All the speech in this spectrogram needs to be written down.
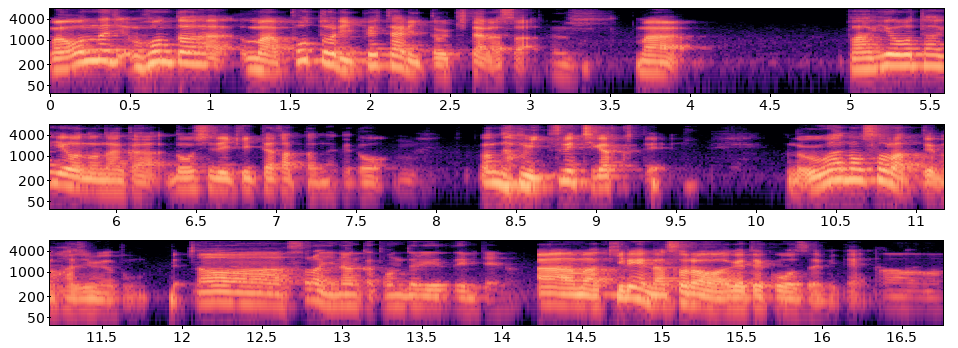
まあ同じ、本当は、まあポトリペタリと来たらさ、うんまあ、パ行他行のなんか動詞で聞きたかったんだけど、うん今度は三つ目違くて、上の空っていうのを始めようと思って。ああ、空になんか飛んでるぜみたいな。ああ、まあ綺麗な空を上げてこうぜみたいな。あ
